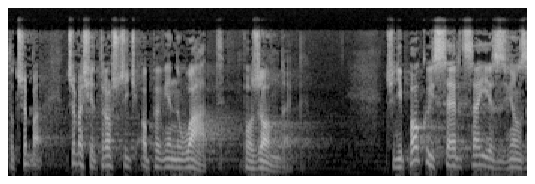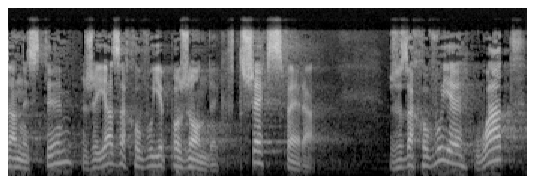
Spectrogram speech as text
to trzeba, trzeba się troszczyć o pewien ład, porządek. Czyli pokój serca jest związany z tym, że ja zachowuję porządek w trzech sferach. Że zachowuję ład,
